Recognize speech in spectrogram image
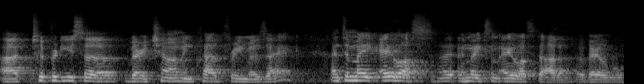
uh, to produce a very charming cloud-free mosaic, and to make ALOS, uh, make some ALOS data available.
